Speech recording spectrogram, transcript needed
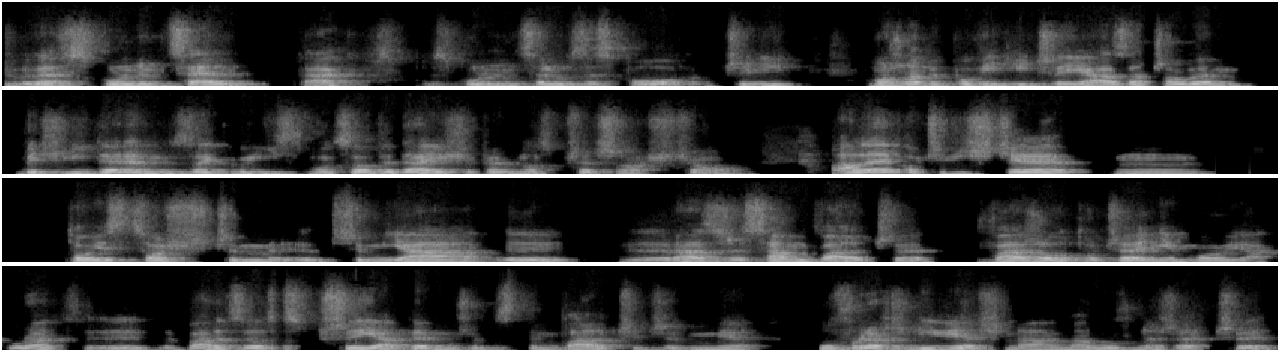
we wspólnym celu, tak? Wspólnym celu zespołowym, czyli można by powiedzieć, że ja zacząłem być liderem z egoizmu, co wydaje się pewną sprzecznością, ale oczywiście mm, to jest coś, czym, czym ja y, raz, że sam walczę. Dwa, że otoczenie moje akurat y, bardzo sprzyja temu, żeby z tym walczyć, żeby mnie uwrażliwiać na, na różne rzeczy.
